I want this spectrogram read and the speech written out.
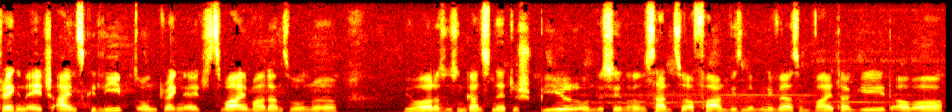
Dragon Age 1 geliebt und Dragon Age 2 war dann so eine, ja, das ist ein ganz nettes Spiel und ist interessant zu erfahren, wie es in dem Universum weitergeht, aber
